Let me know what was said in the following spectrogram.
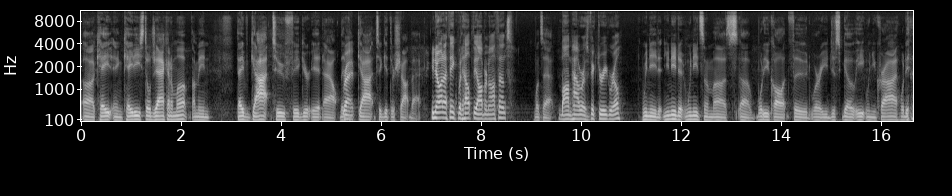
Uh, Kate and KD still jacking them up. I mean, they've got to figure it out. They've Right. got to get their shot back. You know what I think would help the Auburn offense? What's that? Baumhower's Victory Grill. We need it. You need it. We need some. Uh, uh, what do you call it? Food where you just go eat when you cry. What do you,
